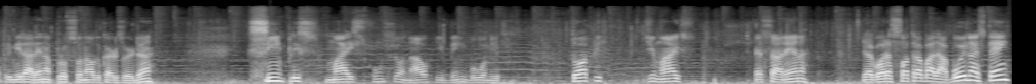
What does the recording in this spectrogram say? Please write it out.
a primeira arena profissional do Carlos Jordan. Simples, mas funcional e bem boa mesmo. Top demais essa arena. E agora é só trabalhar. Boi nós tem.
